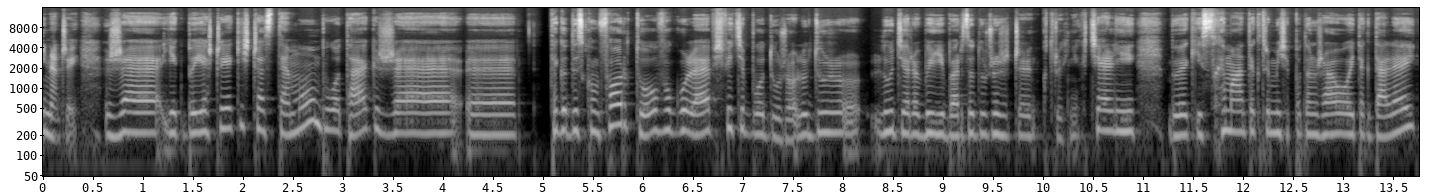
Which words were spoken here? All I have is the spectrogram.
inaczej, że jakby jeszcze jakiś czas temu było tak, że yy, tego dyskomfortu w ogóle w świecie było dużo. dużo. Ludzie robili bardzo dużo rzeczy, których nie chcieli, były jakieś schematy, którymi się podążało i tak dalej.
